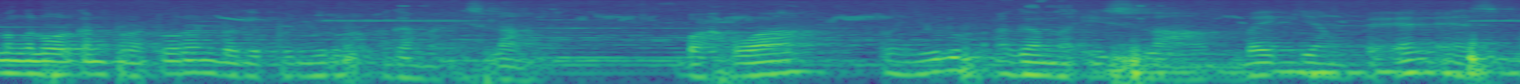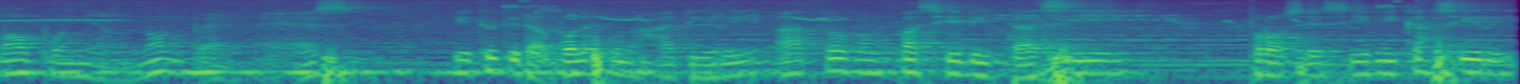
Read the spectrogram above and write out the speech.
mengeluarkan peraturan bagi penyuluh agama Islam bahwa penyuluh agama Islam baik yang PNS maupun yang non PNS itu tidak boleh menghadiri atau memfasilitasi prosesi nikah siri.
